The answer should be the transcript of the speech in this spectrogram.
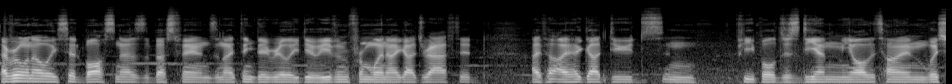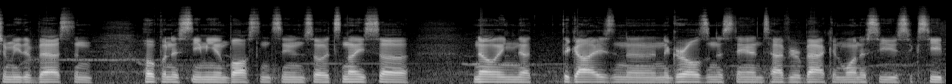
everyone always said Boston has the best fans, and I think they really do. Even from when I got drafted, I've, I had got dudes and people just DMing me all the time, wishing me the best and hoping to see me in Boston soon. So it's nice uh, knowing that the guys and the, and the girls in the stands have your back and want to see you succeed.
